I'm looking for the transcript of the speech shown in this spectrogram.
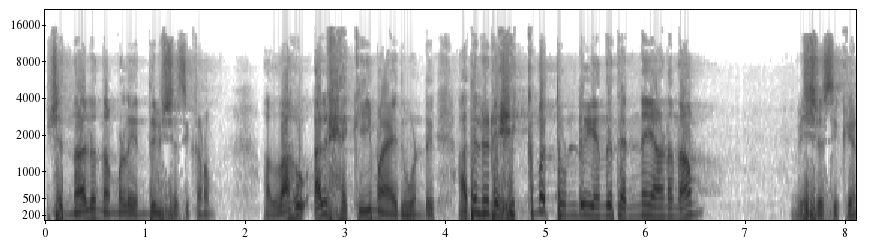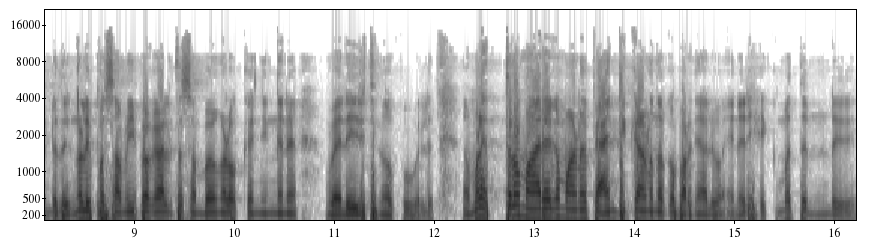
പക്ഷെ എന്നാലും നമ്മൾ എന്ത് വിശ്വസിക്കണം? അള്ളാഹു അൽ ഹക്കീം ആയതുകൊണ്ട് അതിലൊരു ഹിക്മത്തുണ്ട് എന്ന് തന്നെയാണ് നാം വിശ്വസിക്കേണ്ടത്. നിങ്ങളിപ്പോ സമീപകാലത്തെ സംഭവങ്ങളൊക്കെ ഇങ്ങനെ വിലയിരുത്തി നോക്കൂ വല്ല നമ്മൾ എത്ര മാരകമാണ് പാന്റിക്കാണെന്നൊക്കെ പറഞ്ഞാലും അതിനൊരു ഹിക്മത്ത് ഉണ്ട്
